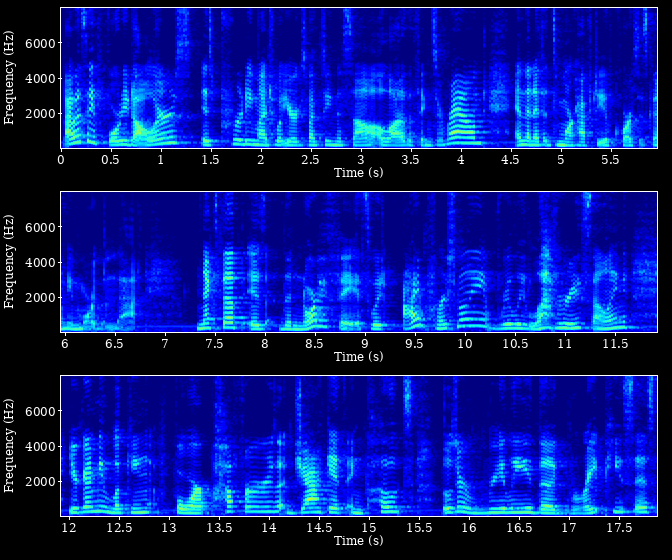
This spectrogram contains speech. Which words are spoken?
But I would say $40 is pretty much what you're expecting to sell a lot of the things around. And then if it's more hefty, of course, it's gonna be more than that. Next up is the North Face, which I personally really love reselling. You're gonna be looking for puffers, jackets, and coats. Those are really the great pieces.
